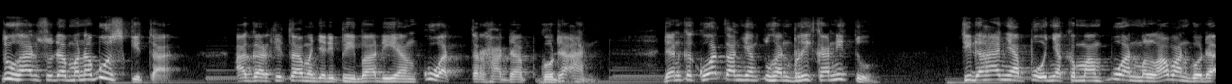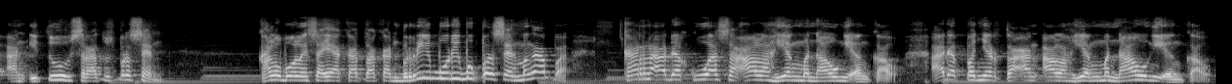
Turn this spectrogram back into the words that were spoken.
Tuhan sudah menebus kita agar kita menjadi pribadi yang kuat terhadap godaan. Dan kekuatan yang Tuhan berikan itu tidak hanya punya kemampuan melawan godaan itu 100%. Kalau boleh saya katakan beribu-ribu persen. Mengapa? Karena ada kuasa Allah yang menaungi engkau, ada penyertaan Allah yang menaungi engkau,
